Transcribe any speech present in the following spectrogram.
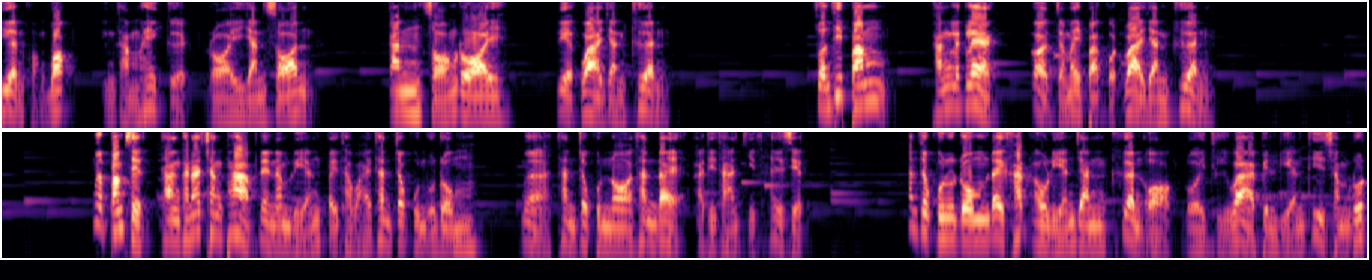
ยื่นของบล็อกจึงทำให้เกิดรอยยันซ้อน กันสองรอย เรียกว่ายันเคลื่อน ส่วนที่ปั๊มครั้งแรก ๆ ก็จะไม่ปรากฏว่ายันเคลื่อน เมื่อปั๊มเสร็จทางคณะช่างภาพได้นำเหรียญไปถวายท่านเจ้าคุณอุดม เมื่อท่านเจ้าคุณนอท่านได้อธิษฐานจิตให้เสร็จ ท่านเจ้าคุณอุดมได้คัดเอาเหรียญยันเคลื่อนออก โดยถือว่าเป็นเหรียญที่ชำรุด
